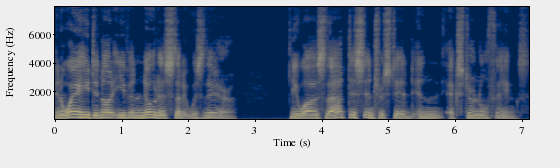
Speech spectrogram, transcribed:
In a way, he did not even notice that it was there. He was that disinterested in external things.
